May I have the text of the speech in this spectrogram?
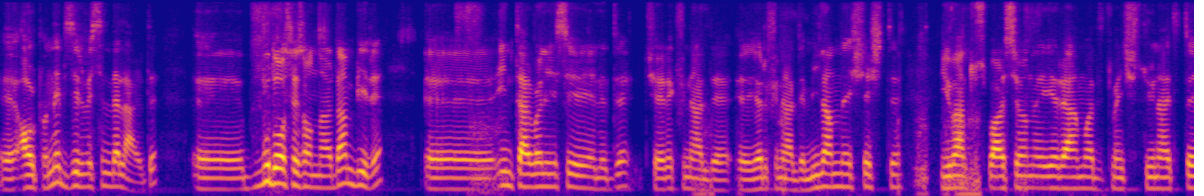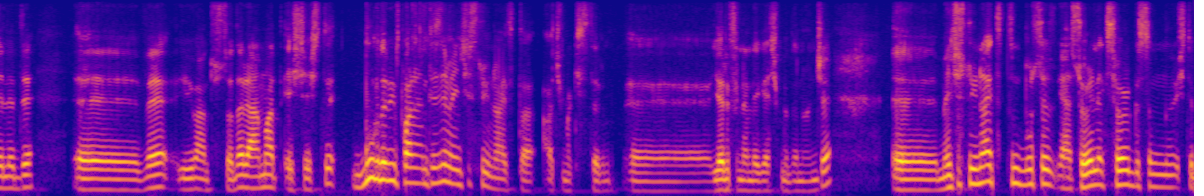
e, Avrupa'nın hep zirvesindelerdi. E, bu da o sezonlardan biri. E, Inter Valencia'yı eledi. Çeyrek finalde, e, yarı finalde Milan'la eşleşti. Juventus Barcelona'yı Real Madrid Manchester United'ı eledi. E, ve Juventus'ta da Real Madrid eşleşti. Burada bir parantezi Manchester United'a açmak isterim e, yarı finale geçmeden önce. E, Manchester United'ın bu sezon yani Sir Alex Ferguson'lı işte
